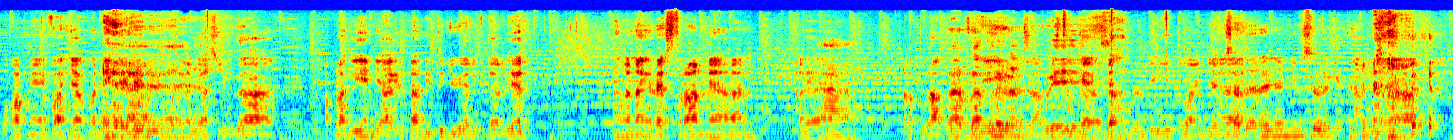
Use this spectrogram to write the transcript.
bokapnya Eva siapa nih? Iya. tegas juga. Apalagi yang di akhir tadi tuh juga kita lihat mengenai restorannya kan. Kayak ya, ratu-ratu Ratu-ratu quiz habis itu kayak udah berhenti gitu aja. Saudaranya nyusul gitu. Ada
